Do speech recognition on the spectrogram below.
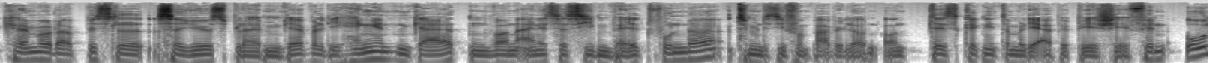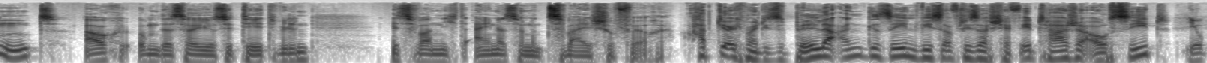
können wir da ein bisschen seriös bleiben, gell? weil die hängenden Gärten waren eines der sieben Weltwunder, zumindest die von Babylon. Und das kriegt nicht einmal die RBB-Chefin. Und auch um der Seriosität willen, es waren nicht einer, sondern zwei Chauffeure. Habt ihr euch mal diese Bilder angesehen, wie es auf dieser Chefetage aussieht? Jo.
